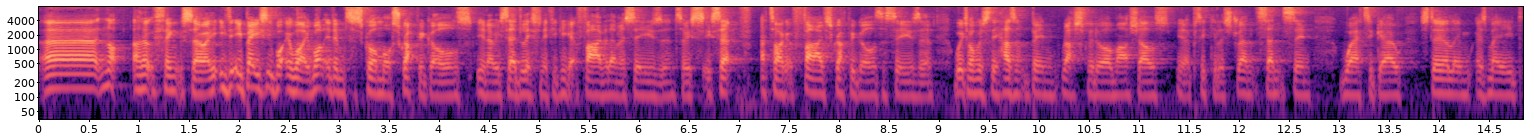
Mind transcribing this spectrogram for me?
uh, not, I don't think so. He, he basically, well, he wanted him to score more scrappy goals. You know, he said, listen, if you can get five of them a season, so he, he set a target of five scrappy goals a season, which obviously hasn't been Rashford or Martial's, you know, particular strength, sensing where to go. Sterling has made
